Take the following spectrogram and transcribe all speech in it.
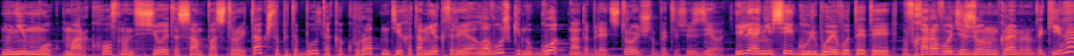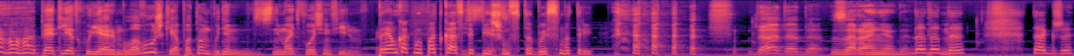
ну не мог Марк Хоффман все это сам построить так, чтобы это было так аккуратно, тихо. Там некоторые ловушки, ну год надо, блядь, строить, чтобы это все сделать. Или они всей гурьбой вот этой в хороводе с Джоном Крамером такие, ага, пять лет хуярим ловушки, а потом будем снимать 8 фильмов. Прям как мы подкасты Пиздец. пишем с тобой, смотри. Да-да-да, заранее, да? Да-да-да. Так же.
